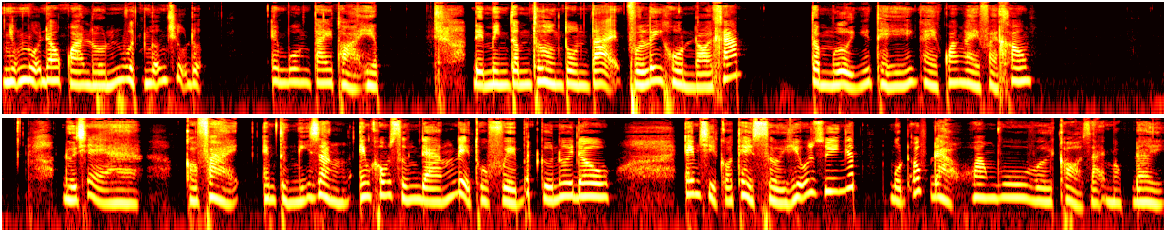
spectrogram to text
những nỗi đau quá lớn vượt ngưỡng chịu đựng em buông tay thỏa hiệp. Để mình tầm thường tồn tại với linh hồn đói khát, tầm gửi như thế ngày qua ngày phải không? Đứa trẻ à có phải em từng nghĩ rằng em không xứng đáng để thuộc về bất cứ nơi đâu? Em chỉ có thể sở hữu duy nhất một ốc đảo hoang vu với cỏ dại mọc đầy.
